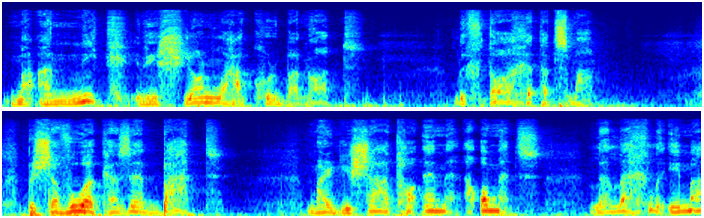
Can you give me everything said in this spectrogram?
מעניק רישיון להקורבנות. לפתוח את עצמם. בשבוע כזה בת מרגישה את האומץ ללך לאימא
